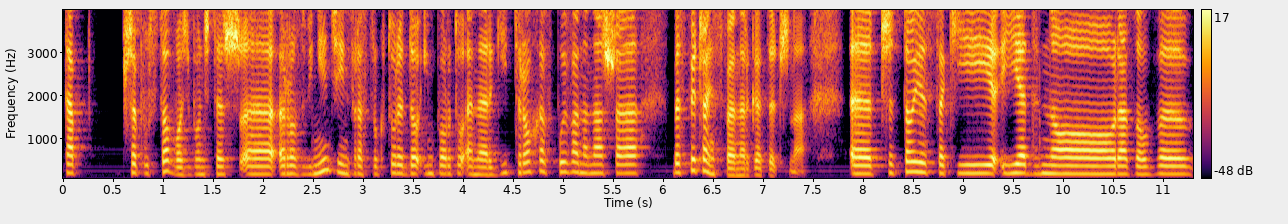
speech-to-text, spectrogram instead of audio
ta przepustowość bądź też e, rozwinięcie infrastruktury do importu energii trochę wpływa na nasze bezpieczeństwo energetyczne. E, czy to jest taki jednorazowy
